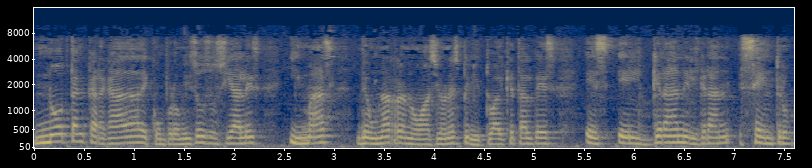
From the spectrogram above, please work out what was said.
no tan cargada de compromisos sociales y más de una renovación espiritual que tal vez es el gran, el gran centro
